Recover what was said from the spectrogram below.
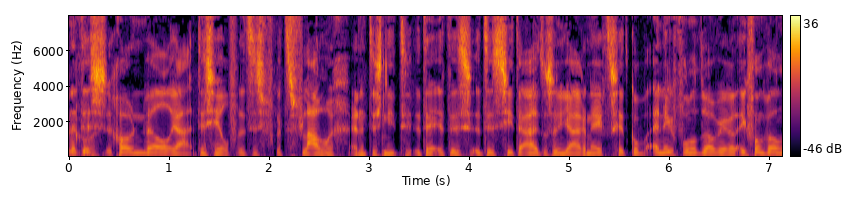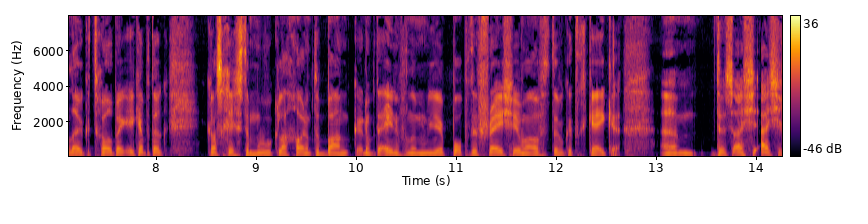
zeggen. het is gewoon wel, ja, het is heel, het is, het is flauwig en het is niet, het, het is, het is, ziet eruit als een jaren negentig sitcom. En ik vond het wel weer, ik vond het wel een leuke throwback. Ik heb het ook, ik was gisteren moe, ik lag gewoon op de bank en op de een of andere manier popte Frasier in mijn hoofd, toen heb ik het gekeken. Ehm, dus als je, als je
